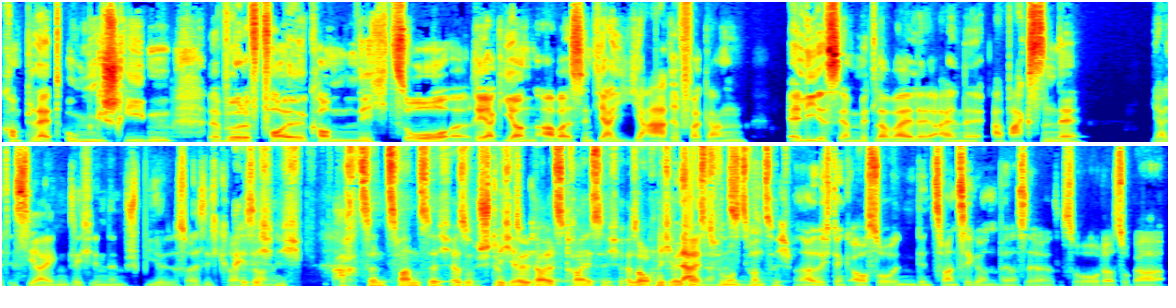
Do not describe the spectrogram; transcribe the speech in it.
komplett umgeschrieben. Er würde vollkommen nicht so äh, reagieren. Aber es sind ja Jahre vergangen. Ellie ist ja mittlerweile eine Erwachsene. Wie alt ist sie eigentlich in dem Spiel? Das weiß ich gerade Weiß ich nicht. 18, 20, also Stimmt. nicht älter als 30, also auch nicht älter nein, als nein, 25. Also ich denke auch so in den 20ern wäre es ja so oder sogar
